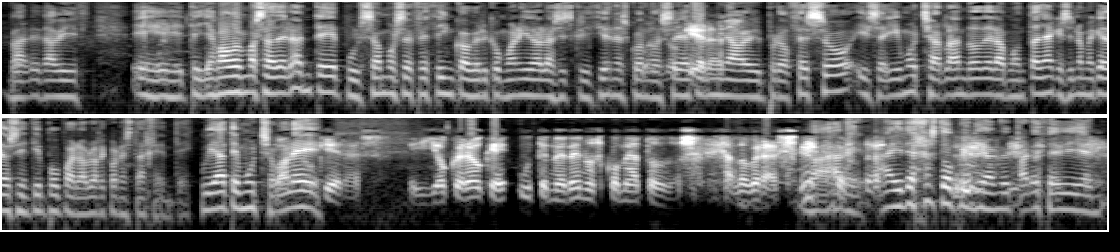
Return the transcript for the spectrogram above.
Vale, David. Eh, te llamamos más adelante, pulsamos F5 a ver cómo han ido las inscripciones cuando, cuando se haya quieras. terminado el proceso y seguimos charlando de la montaña, que si no me quedo sin tiempo para hablar con esta gente. Cuídate mucho, cuando ¿vale? quieras. Y yo creo que UTMB nos come a todos, ya lo verás. Vale, ahí dejas tu opinión, me parece bien.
